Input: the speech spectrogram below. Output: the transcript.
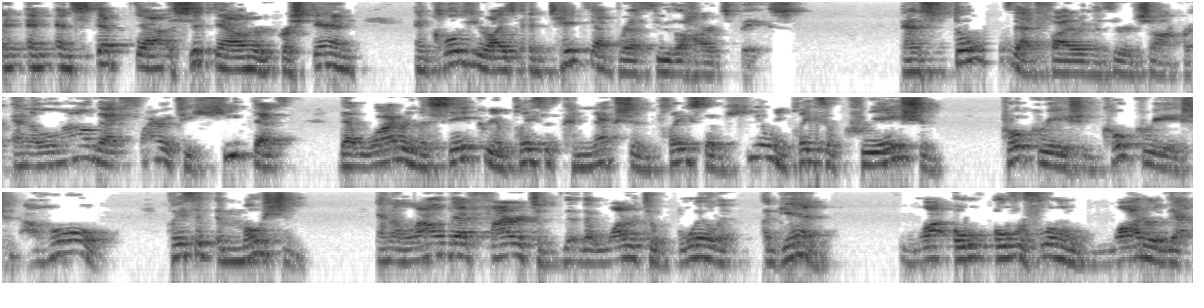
and, and, and step down, sit down or, or stand and close your eyes and take that breath through the heart space and stoke that fire in the third chakra and allow that fire to heat that, that water in the sacrum, place of connection, place of healing, place of creation, procreation, co-creation, a whole, place of emotion, and allow that fire to, that water to boil and again, overflow and water that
